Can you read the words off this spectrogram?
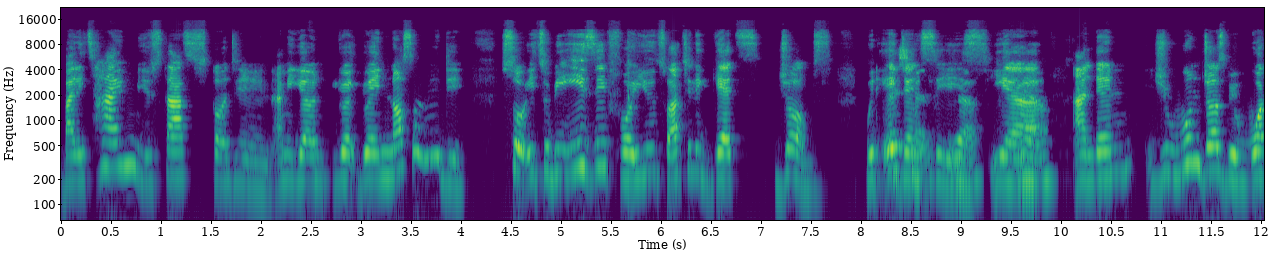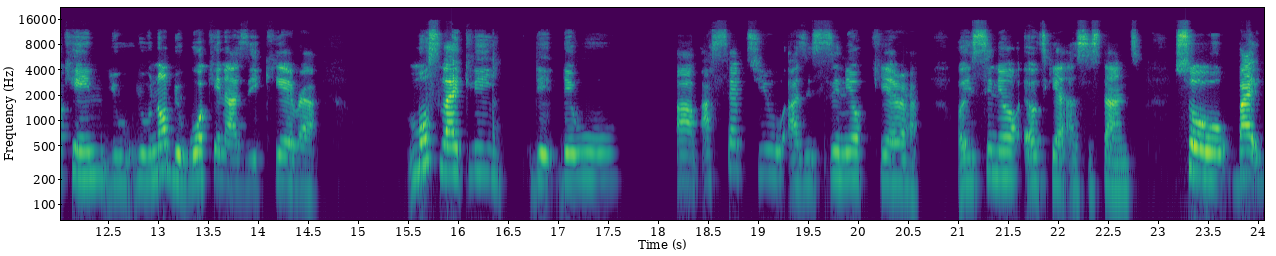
by the time you start studying, I mean, you're, you're, you're already. So it will be easy for you to actually get jobs with agencies yeah. Yeah. yeah. and then you won't just be working you you will not be working as a carer most likely they, they will um, accept you as a senior carer or a senior healthcare assistant so by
